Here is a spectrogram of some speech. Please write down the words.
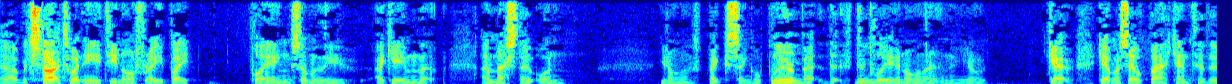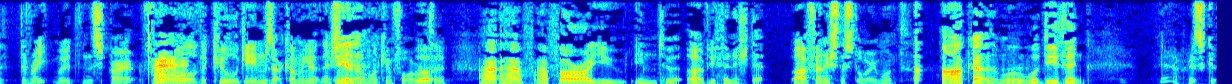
I would start 2018 off right by playing some of the a game that I missed out on. You know, a big single player Yeah. bit that, to Yeah. play and all that, and you know, get get myself back into the, the right mood and spirit for all of the cool games that are coming out this year Yeah. that I'm looking forward Well- to. How, how how far are you into it? Or have you finished it? Well, I finished the story mode. Uh, okay, then well, what do you think? Yeah, it's good.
